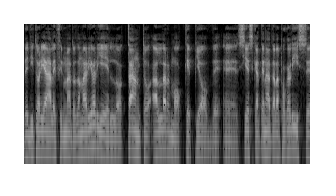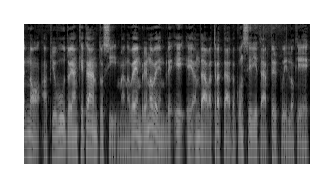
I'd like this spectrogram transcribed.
L'editoriale firmato da Mario Ariello, tanto allarmò che piovve. Eh, si è scatenata l'apocalisse? No, ha piovuto e anche tanto? Sì, ma novembre è novembre e, e andava trattato con serietà per quello che è.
